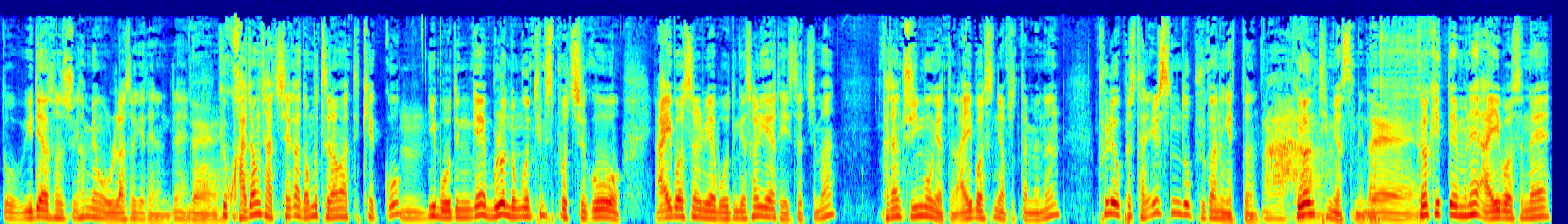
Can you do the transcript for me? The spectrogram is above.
또 위대한 선수 중 한 명을 올라서게 되는데 네. 그 과정 자체가 너무 드라마틱했고 음. 이 모든 게 물론 농구는 팀 스포츠고 아이버슨을 위해 모든 게 설계가 돼 있었지만 가장 주인공이었던 아이버슨이 없었다면은 플레이오프에서 단 1승도 불가능했던 아하. 그런 팀이었습니다. 네. 그렇기 때문에 아이버슨의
